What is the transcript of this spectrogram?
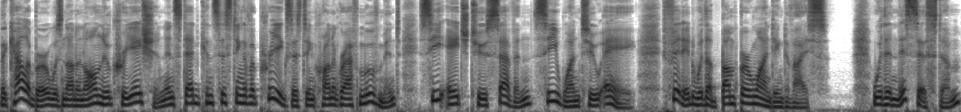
The caliber was not an all new creation, instead, consisting of a pre existing chronograph movement CH27C12A, fitted with a bumper winding device. Within this system,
